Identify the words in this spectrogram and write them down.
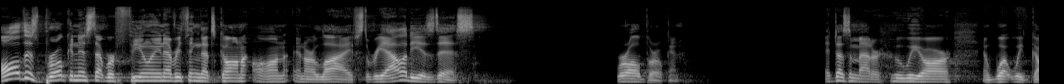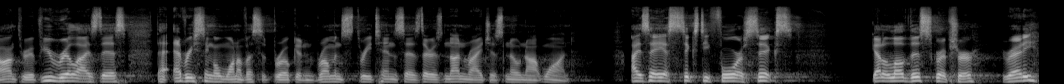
all this brokenness that we're feeling, everything that's gone on in our lives, the reality is this we're all broken. It doesn't matter who we are and what we've gone through. If you realize this, that every single one of us is broken. Romans 3:10 says there is none righteous, no not one. Isaiah 64 6. Gotta love this scripture. You ready?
